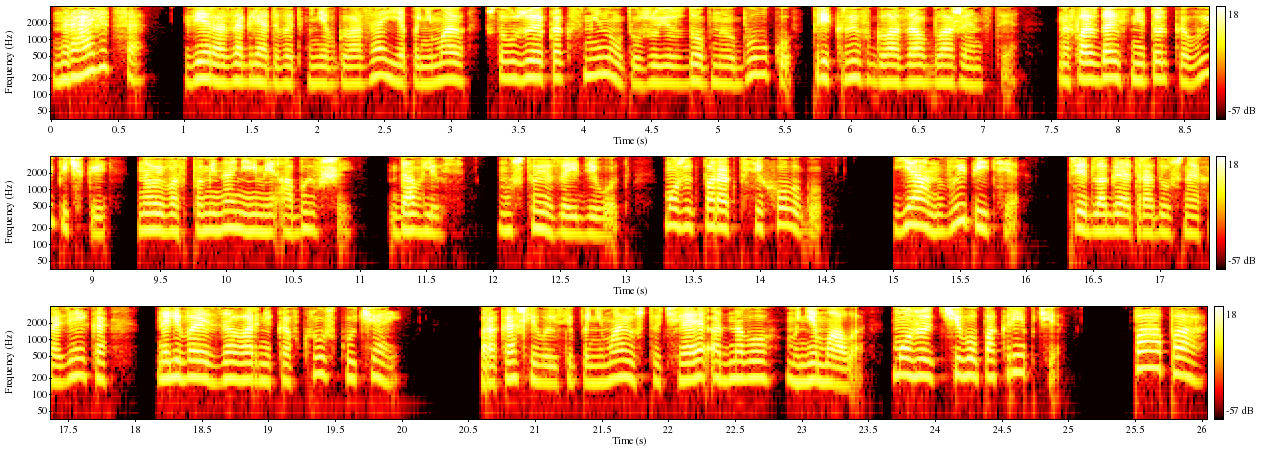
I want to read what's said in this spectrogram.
«Нравится?» Вера заглядывает мне в глаза, и я понимаю, что уже как с минуту жую сдобную булку, прикрыв глаза в блаженстве. Наслаждаюсь не только выпечкой, но и воспоминаниями о бывшей. Давлюсь. Ну что я за идиот? Может, пора к психологу? «Ян, выпейте!» предлагает радушная хозяйка, наливая из заварника в кружку чай. Прокашливаюсь и понимаю, что чая одного мне мало. Может, чего покрепче? «Папа!»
